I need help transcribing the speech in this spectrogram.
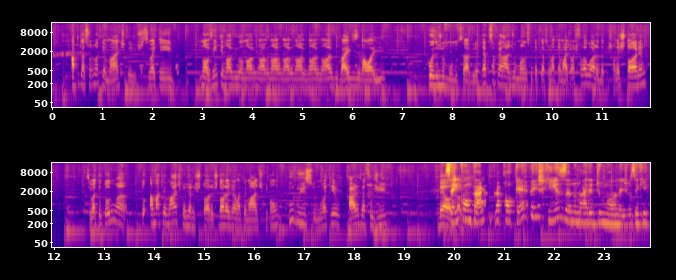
aplicações matemáticas, você vai ter 99,999999 vai decimal aí coisas no mundo, sabe? Até com essa pegada de humanos que tem aplicações de matemática, mas falar agora da questão da história. Você vai ter toda uma. A matemática gera história, a história gera matemática. Então, tudo isso, não vai ter área que vai fugir dela. Sem sabe? contar que para qualquer pesquisa numa área de humanas, você que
